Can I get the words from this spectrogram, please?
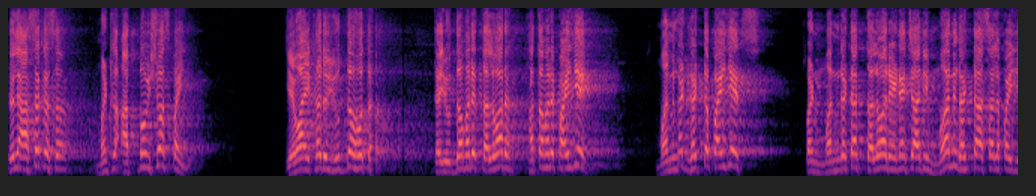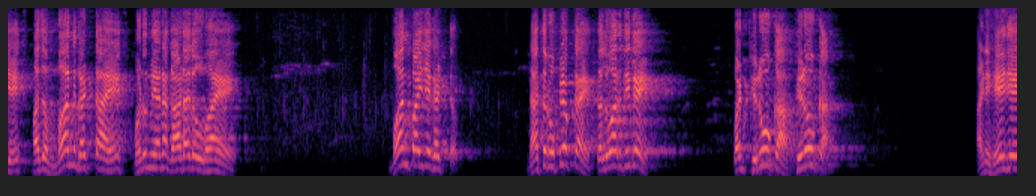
त्याला असं कसं? म्हटलं आत्मविश्वास पाहिजे. जेव्हा एखादं युद्ध होतं त्या युद्धामध्ये तलवार हातामध्ये पाहिजे. मनगट घट्ट पाहिजेच. पण मनगटात तलवार येण्याच्या आधी मन घट्ट असायला पाहिजे. माझं मन घट्ट आहे म्हणून मी यांना गाडायला उभा आहे. मन पाहिजे घट्ट. नाहीतर उपयोग काय? तलवार दिले पण फिरवू का? फिरवू का? आणि हे जे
